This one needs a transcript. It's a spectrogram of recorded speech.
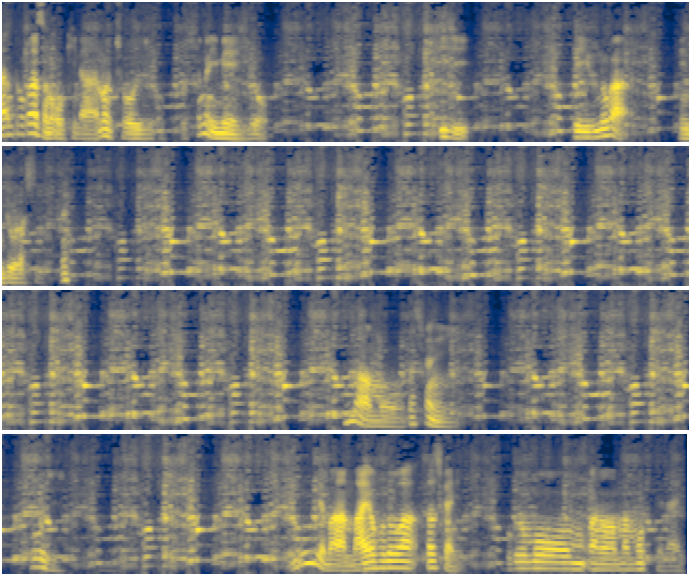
なんとかその沖縄の長寿国としてのイメージを維持しているのが現状らしいですね。今はもう確かに、当時、イメージはまあ前ほどは確かに僕もあのあんま持ってないし、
